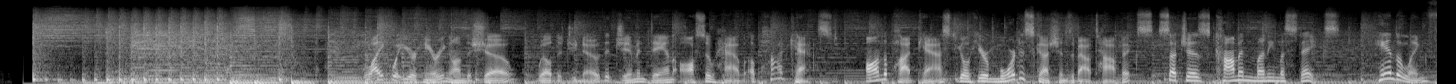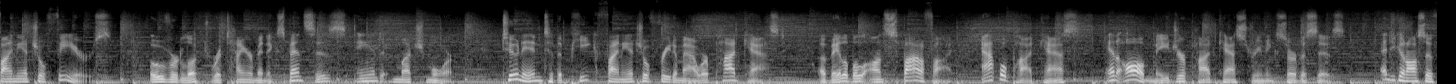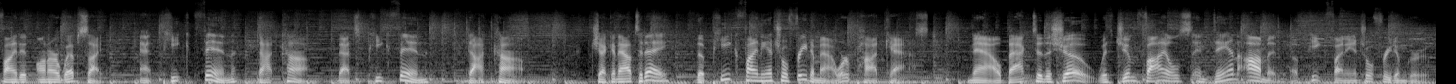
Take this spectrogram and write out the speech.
Like what you're hearing on the show? Well, did you know that Jim and Dan also have a podcast? On the podcast, you'll hear more discussions about topics such as common money mistakes, handling financial fears, overlooked retirement expenses, and much more. Tune in to the Peak Financial Freedom Hour podcast, available on Spotify, Apple Podcasts, and all major podcast streaming services. And you can also find it on our website at peakfin.com. That's peakfin.com Check it out today, the Peak Financial Freedom Hour podcast. Now, back to the show with Jim Files and Dan Allman of Peak Financial Freedom Group.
